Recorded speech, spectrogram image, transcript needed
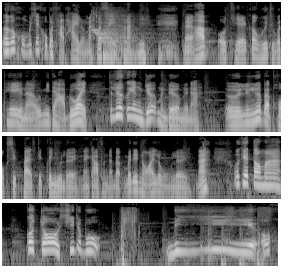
เออก็คงไม่ใช่ครูภาษาไทยหรอกนะมาใส่ขนาดนี้นะครับโอเคก็หุ้ยถือว่าเท่อยู่นะมีดาบด้วยแต่เลือดก็ยังเยอะเหมือนเดิมเลยนะเออเลือดแบบ 60 80 กันอยู่เลยนะครับผมนะแบบไม่ได้น้อยลงเลยนะ โอเคต่อมาโกโจชิดบุ นี่โอ้โห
